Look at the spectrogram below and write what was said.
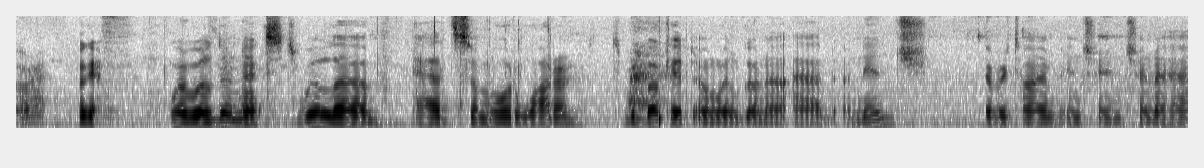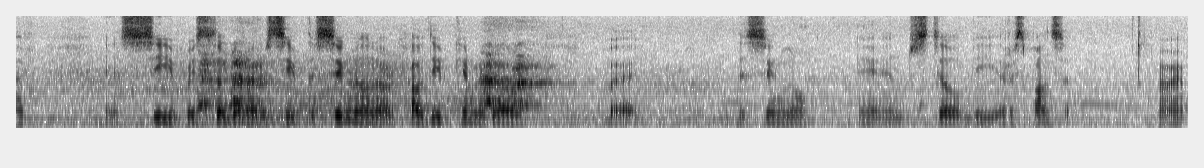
Alright, okay. What we'll do next, we'll uh, add some more water to the bucket and we're gonna add an inch every time, inch, inch and a half, and see if we're still gonna receive the signal or how deep can we go by the signal and still be responsive. Alright.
